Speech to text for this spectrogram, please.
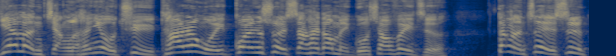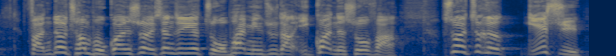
，Yellen 讲了很有趣，他认为关税伤害到美国消费者。当然，这也是反对川普关税，甚至一些左派民主党一贯的说法。所以这个也许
